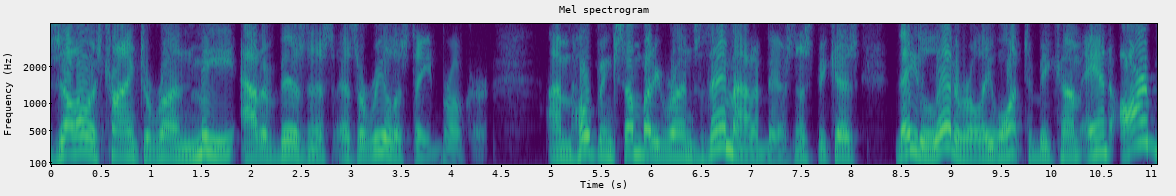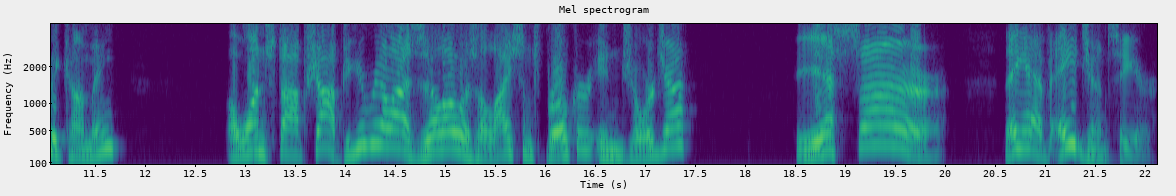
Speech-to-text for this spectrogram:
Zillow is trying to run me out of business as a real estate broker. I'm hoping somebody runs them out of business because they literally want to become and are becoming a one stop shop. Do you realize Zillow is a licensed broker in Georgia? Yes, sir. They have agents here,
